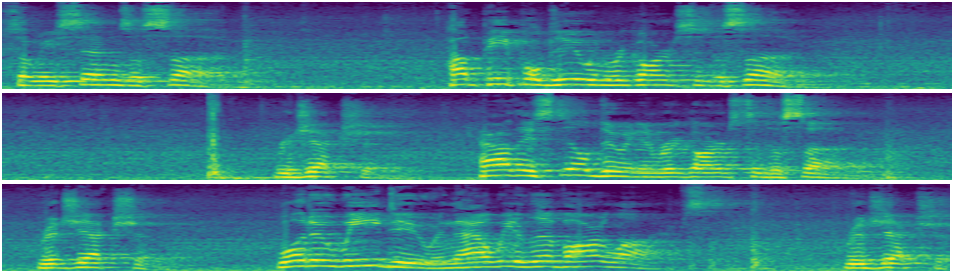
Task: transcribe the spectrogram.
So he sends a son. How people do in regards to the son? Rejection. How are they still doing in regards to the son? Rejection. What do we do and how we live our lives? Rejection.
